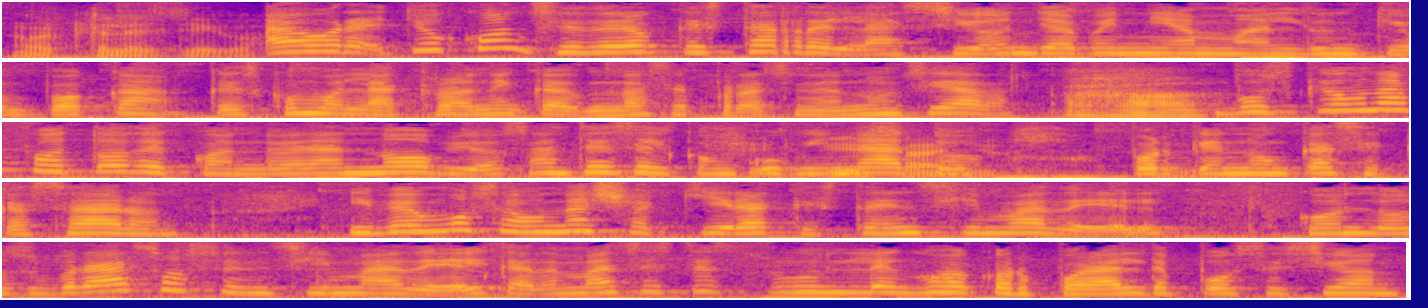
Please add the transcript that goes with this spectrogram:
Ahorita les digo. Ahora, yo considero que esta relación ya venía mal de un tiempo acá, que es como la crónica de una separación anunciada. Ajá. Busqué una foto de cuando eran novios, antes del concubinato, 10 años. porque nunca se casaron. Y vemos a una Shakira que está encima de él, con los brazos encima de él, que además este es un lenguaje corporal de posesión,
